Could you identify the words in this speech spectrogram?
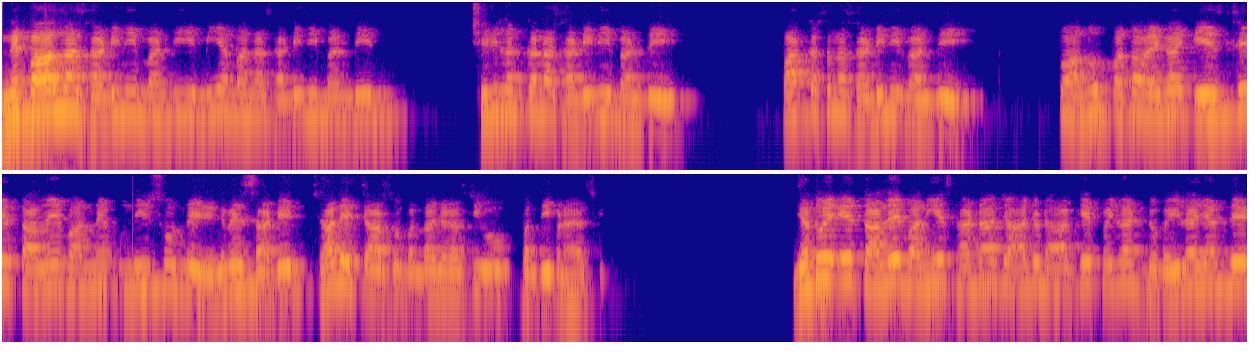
ਨੇਪਾਲ ਨਾਲ ਸਾਡੀ ਨਹੀਂ ਬਣਦੀ, ਮੀਆਂਮਾਰ ਨਾਲ ਸਾਡੀ ਨਹੀਂ ਬਣਦੀ, ਸ਼੍ਰੀਲੰਕਾ ਨਾਲ ਸਾਡੀ ਨਹੀਂ ਬਣਦੀ, ਪਾਕਿਸਤਾਨ ਨਾਲ ਸਾਡੀ ਨਹੀਂ ਬਣਦੀ ਤੁਹਾਨੂੰ ਪਤਾ ਹੋਵੇਗਾ ਇਸੇ ਤਾਲਿਬਾਨ ਨੇ 1999 ਸਾਡੇ 450 ਬੰਦਾ ਜਿਹੜਾ ਸੀ, ਉਹ ਬੰਦੀ ਬਣਾਇਆ ਸੀ। ਜਦੋਂ ਇਹ ਤਾਲਿਬਾਨੀਏ ਸਾਡਾ ਜਹਾਜ਼ ਉਡਾ ਕੇ ਪਹਿਲਾਂ ਦੁਬਈ ਲੈ ਜਾਂਦੇ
